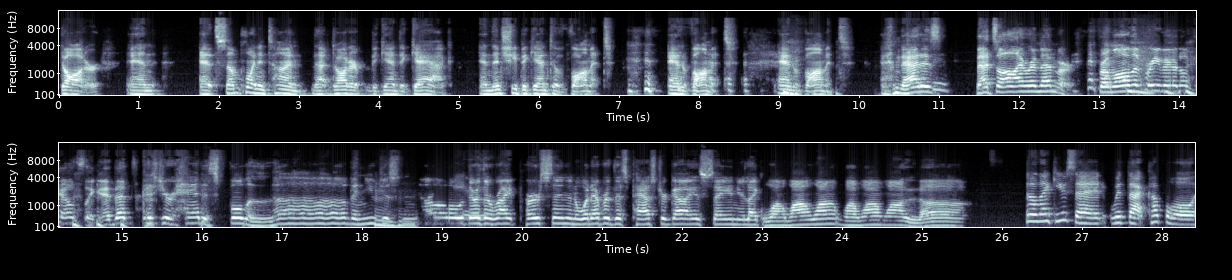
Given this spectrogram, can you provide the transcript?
daughter, and at some point in time, that daughter began to gag. and then she began to vomit and vomit and vomit. And that is that's all I remember from all the premarital counseling. And that's because your head is full of love and you just Mhm. know they're the right person. And whatever this pastor guy is saying, you're like, wah, wah, wah, wah, wah, wah, love. So, like you said, with that couple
